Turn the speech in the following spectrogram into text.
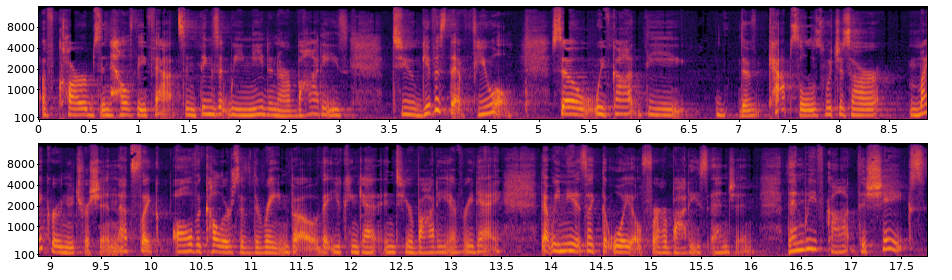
of carbs and healthy fats and things that we need in our bodies to give us that fuel. So we've got the the capsules, which is our micronutrition. That's like all the colors of the rainbow that you can get into your body every day that we need. It's like the oil for our body's engine. Then we've got the shakes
